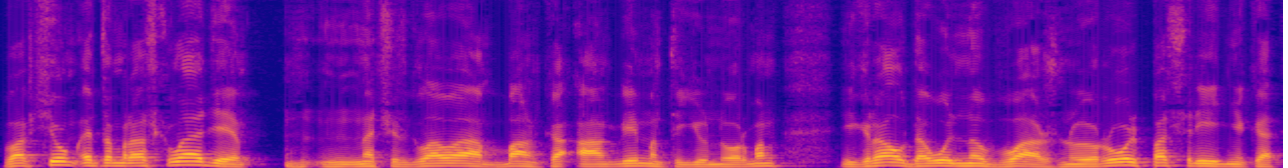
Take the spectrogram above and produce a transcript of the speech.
Во всем этом раскладе значит, глава Банка Англии Монтегю Норман играл довольно важную роль посредника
